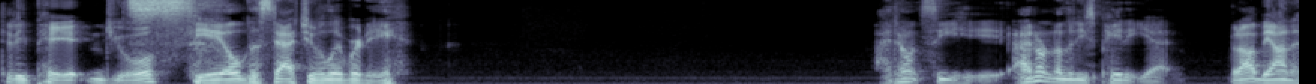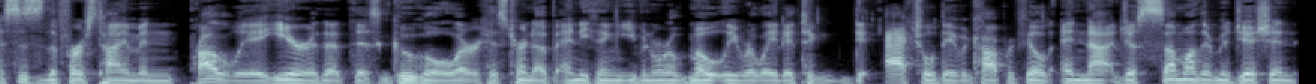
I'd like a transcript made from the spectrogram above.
Did he pay it in jewels? steal the Statue of Liberty. I don't see. I don't know that he's paid it yet. But I'll be honest, this is the first time in probably a year that this Google alert has turned up anything even remotely related to d- actual David Copperfield and not just some other magician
